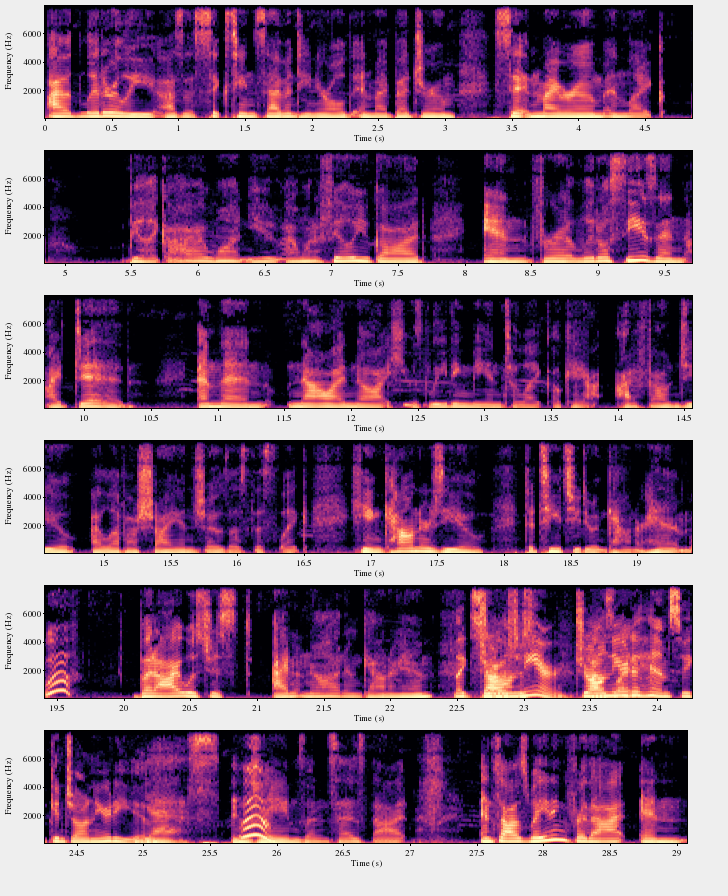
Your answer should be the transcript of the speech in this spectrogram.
I would literally as a 16, 17 year old in my bedroom sit in my room and like be like, I want you. I want to feel you, God. And for a little season, I did. And then now I know he was leading me into like, okay, I, I found you. I love how Cheyenne shows us this. Like, he encounters you to teach you to encounter him. Woo! But I was just, I don't know how to encounter him. Like So draw just- near. Draw near to him so he can draw near to you. Yes, in James when it says that. And so I was waiting for that, and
